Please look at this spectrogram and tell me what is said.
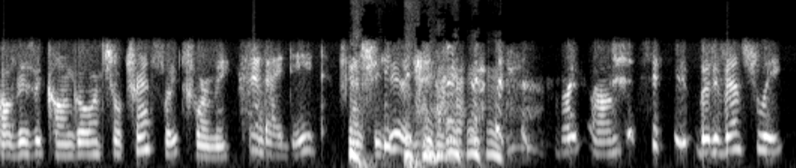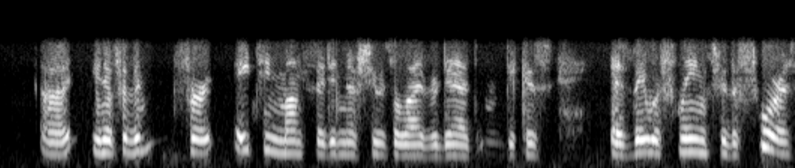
I'll visit Congo and she'll translate for me, And I did. and she did. but um, but eventually, uh, you know, for the for 18 months, I didn't know if she was alive or dead because as they were fleeing through the forest,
